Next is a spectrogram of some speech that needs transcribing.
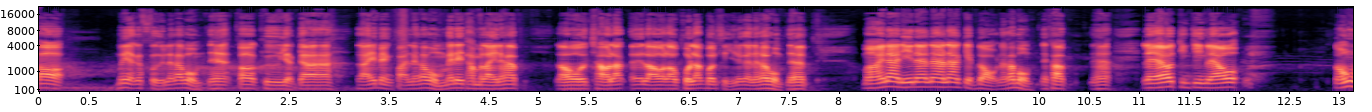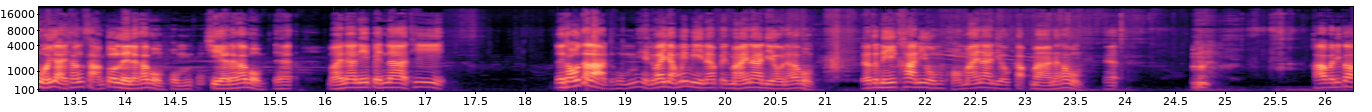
ก็ไม่อยากจะฝืนแล้วครับผมนะฮะก็คืออยากจะไลฟ์แบ่งปันนะครับผมไม่ได้ทำอะไรนะครับ เราชาวรักเราเราคนรักบอลสีด้วยกันนะครับผมนะครับไม้หน้านี้นะหน้าหน้าเก็บดอกนะครับผมนะครับนะฮะแล้วจริง ๆแล้วน้องหัวใหญ่ทั้งสามต้นเลยนะครับผมผมเชียร์นะครับผมนะฮะไม้หน้านี้เป็นหน้าที่ ในท้องตลาดผมเห็นว่ายังไม่มีนะเป็นไม้หน้าเดียวนะครับผม แล้วตอนนี้ค่านิยมของไม้หน้าเดียวกลับมานะครับผมนะฮะ ครับวันนี้ก็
